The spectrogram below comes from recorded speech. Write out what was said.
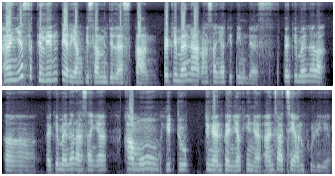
Hanya segelintir yang bisa menjelaskan bagaimana rasanya ditindas, bagaimana uh, bagaimana rasanya kamu hidup dengan banyak hinaan, cacian, bullying.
